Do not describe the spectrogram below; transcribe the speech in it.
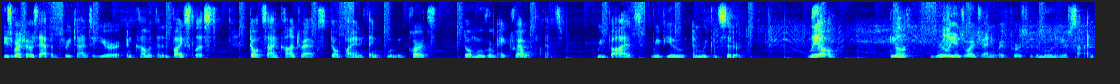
These retros happen three times a year and come with an advice list. Don't sign contracts, don't buy anything with moving parts, don't move or make travel plans. Revise, review, and reconsider. Leo, you'll really enjoy January 1st with the moon in your sign.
